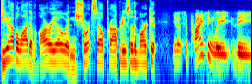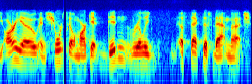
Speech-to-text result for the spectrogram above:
Do you have a lot of REO and short sale properties in the market? You know, surprisingly, the REO and short sale market didn't really affect us that much.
